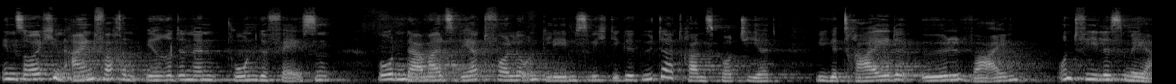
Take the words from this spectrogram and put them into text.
In solchen einfachen irdenen Tongefäßen wurden damals wertvolle und lebenswichtige Güter transportiert, wie Getreide, Öl, Wein und vieles mehr.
